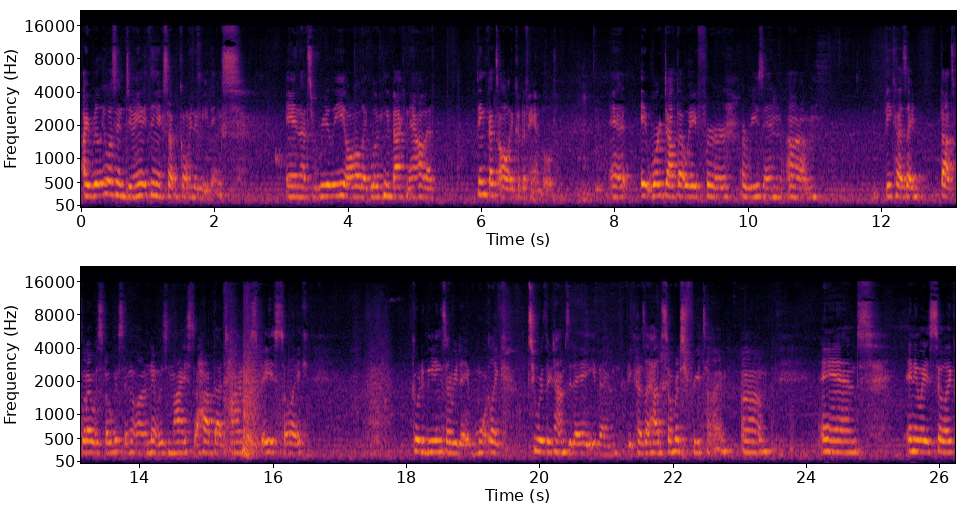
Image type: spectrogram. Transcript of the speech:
I really wasn't doing anything except going to meetings, and that's really all. Like looking back now, that think that's all I could have handled, and it worked out that way for a reason. Um, because I that's what I was focusing on, and it was nice to have that time and space to like go to meetings every day, more like two or three times a day, even because I had so much free time. Um, and anyway, so like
